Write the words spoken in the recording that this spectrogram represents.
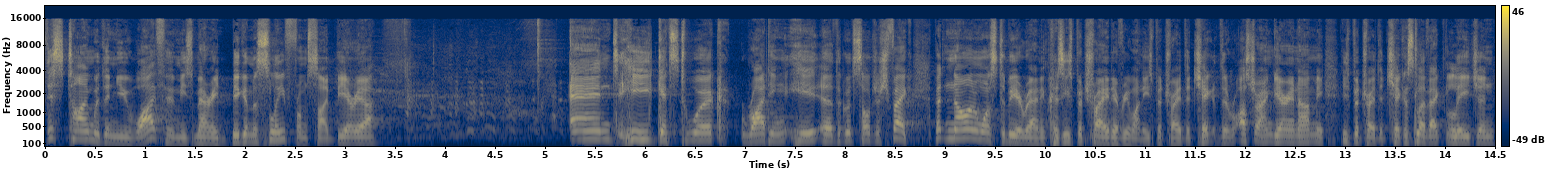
this time with a new wife whom he's married bigamously from Siberia. And he gets to work writing he, uh, The Good Soldier Schweik. But no one wants to be around him because he's betrayed everyone. He's betrayed the, Czech, the Austro-Hungarian army, he's betrayed the Czechoslovak Legion,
